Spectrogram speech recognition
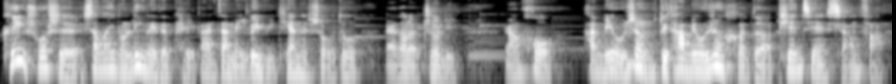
可以说是相当于一种另类的陪伴，在每一个雨天的时候都来到了这里，然后还没有任、嗯对他没有任何的偏见想法。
